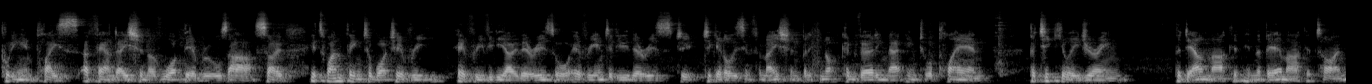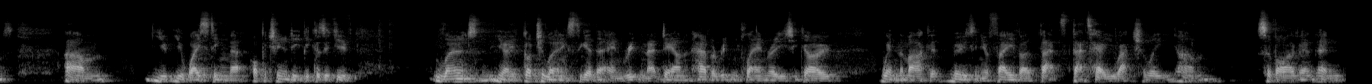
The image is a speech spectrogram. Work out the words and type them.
putting in place a foundation of what their rules are. So it's one thing to watch every every video there is or every interview there is to, to get all this information, but if you're not converting that into a plan, particularly during the down market, in the bear market times, um, you, are wasting that opportunity because if you've learned, you know, got your learnings together and written that down and have a written plan ready to go when the market moves in your favour, that's that's how you actually um, survive and, and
